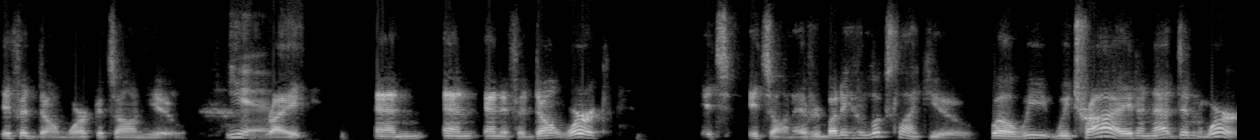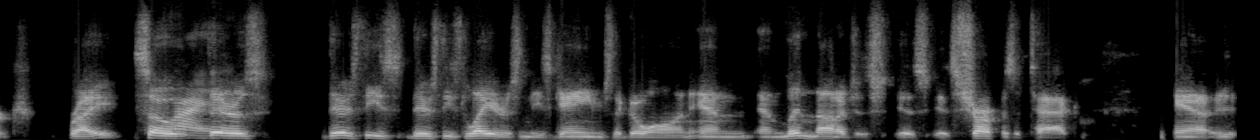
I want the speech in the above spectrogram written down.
if it don't work it's on you yeah right? And and and if it don't work it's it's on everybody who looks like you. Well we we tried and that didn't work right? So right. there's there's these there's these layers in these games that go on, and and Lynn Nottage is is is sharp as a tack, and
